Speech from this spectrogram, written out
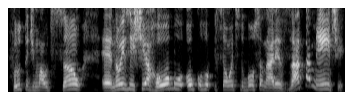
fruto de maldição, é, não existia roubo ou corrupção antes do Bolsonaro. Exatamente.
